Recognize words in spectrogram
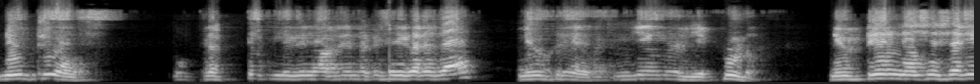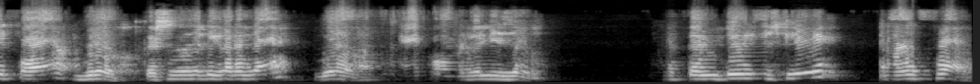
न्यूट्रियन्स प्रत्येक लिव्हिंग ऑर्गॅनिजम कशाची गरज आहे? न्यूट्रियन्स म्हणजे energy food nutrient necessary for growth कशासाठी गरज आहे? Growth organism continuously transfer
